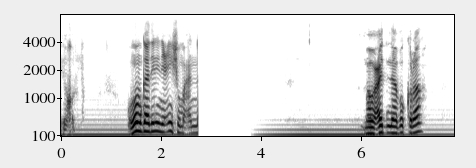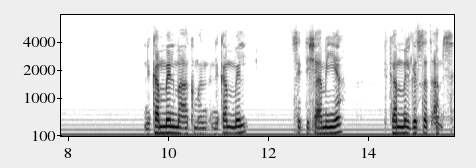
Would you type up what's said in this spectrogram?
يخرجوا ومو قادرين يعيشوا مع الناس. موعدنا بكرة. نكمل معك من نكمل ست شامية. تكمل قصة أمس.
